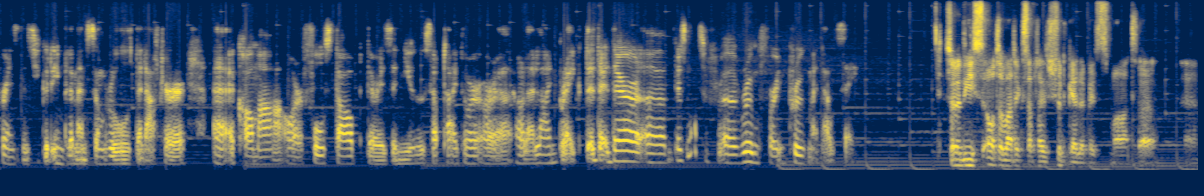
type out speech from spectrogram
For instance, you could implement some rules that after a comma or full stop, there is a new subtitle or, or, a, or a, line break. There, there uh, there's lots of uh, room for improvement, I would say. So these automatic subtitles should get a bit smarter. Um,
